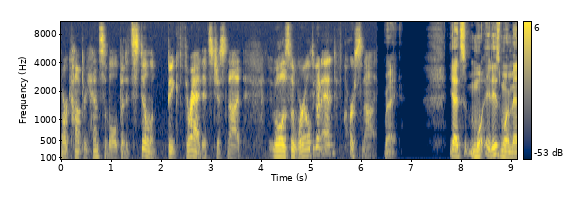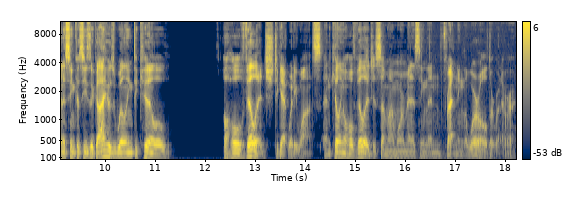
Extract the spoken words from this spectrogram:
more comprehensible, but it's still a big threat. It's just not. Well, is the world going to end? Of course not. Right. Yeah, it's more. It is more menacing because he's a guy who's willing to kill a whole village to get what he wants, and killing a whole village is somehow more menacing than threatening the world or whatever.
